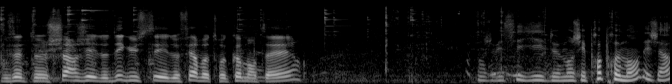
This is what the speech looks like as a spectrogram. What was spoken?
vous êtes chargée de déguster et de faire votre commentaire. Donc, je vais essayer de manger proprement déjà,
